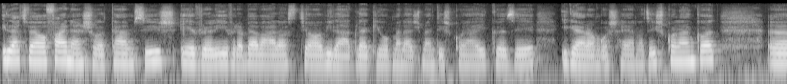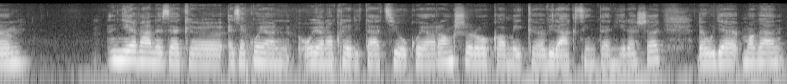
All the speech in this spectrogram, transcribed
illetve a Financial Times is évről évre beválasztja a világ legjobb menedzsment iskolái közé, igen rangos helyen az iskolánkat. Nyilván ezek, ezek olyan, olyan akkreditációk, olyan rangsorok, amik világszinten híresek, de ugye magán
